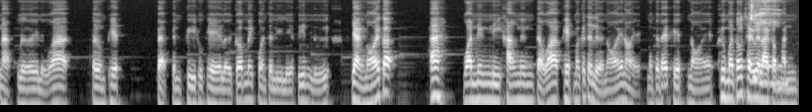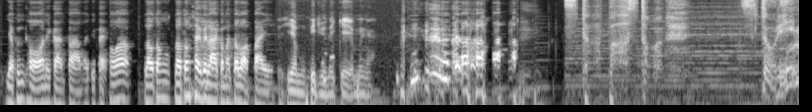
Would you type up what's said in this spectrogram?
หนักๆเลย หรือว่าเติมเพชรแบบเป็นฟรีทูเพย์เลยก็ไม่ควรจะรีเลตินหรืออย่างน้อยก็ อ่ะวันหนึ่งรีครั้งหนึ่งแต่ว่าเพชรมันก็จะเหลือน้อยหน่อย มันจะได้เพชรน้อย คือมันต้องใช้เวลากับมันอย่าเพิ่งท้อในการฟาร์มอาร์ติแฟกเพราะว่าเราต้องเราต้องใช้เวลากับมันตลอดไป เฮียมึงติดอยู่ในเกมมึงไง スターバーストストリーム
